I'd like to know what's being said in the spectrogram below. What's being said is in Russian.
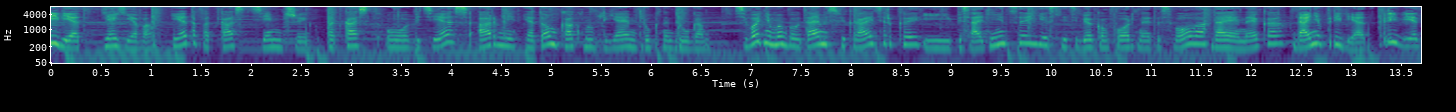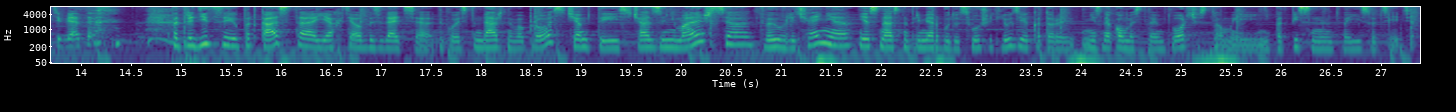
Привет, я Ева, и это подкаст 7G, подкаст о BTS, армии и о том, как мы влияем друг на друга. Сегодня мы болтаем с фикрайтеркой и писательницей, если тебе комфортно это слово, Дая Нека. Даня, привет! Привет, ребята! По традиции подкаста я хотела бы задать э, такой стандартный вопрос. Чем ты сейчас занимаешься, твои увлечения? Если нас, например, будут слушать люди, которые не знакомы с твоим творчеством и не подписаны на твои соцсети.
